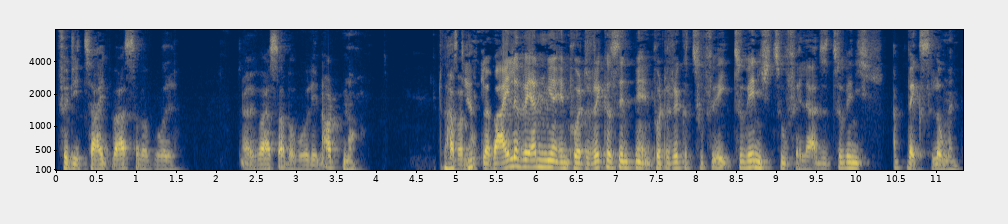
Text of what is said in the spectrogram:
Für die Zeit war es aber wohl, äh, war es aber wohl in Ordnung. aber ja mittlerweile werden mir in Puerto Rico, sind mir in Puerto Rico zu, zu wenig Zufälle, also zu wenig Abwechslungen,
